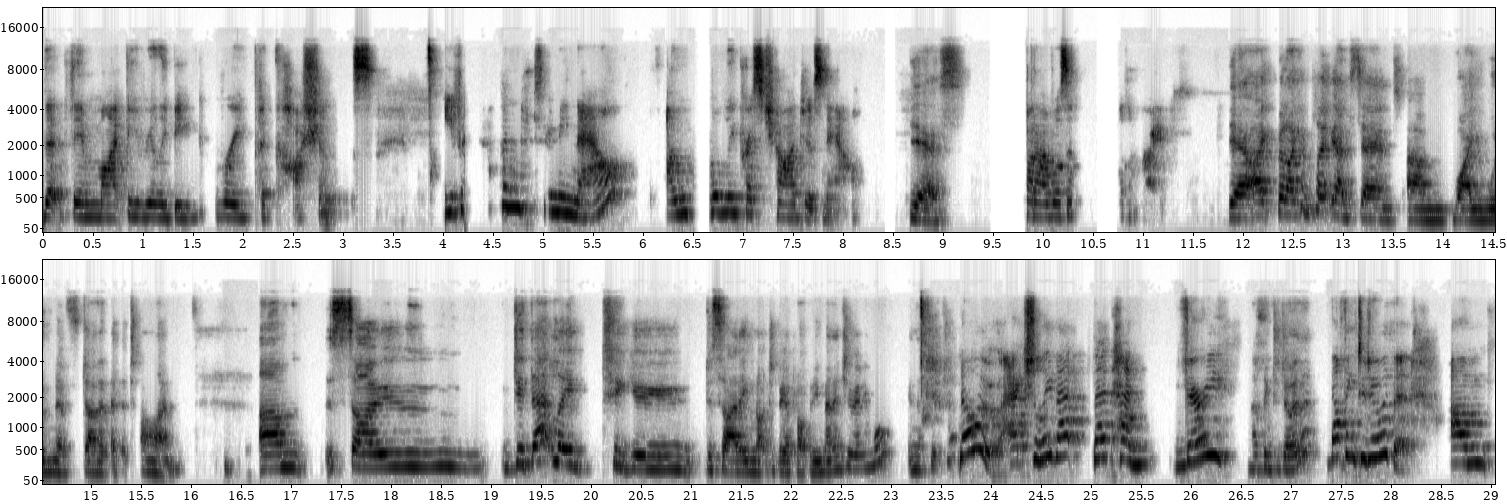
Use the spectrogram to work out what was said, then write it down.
that there might be really big repercussions. If it happened to me now, I would probably press charges now. Yes. But I wasn't, wasn't brave. Yeah, I, but I completely understand um, why you wouldn't have done it at the time. Um, so, did that lead to you deciding not to be a property manager anymore in the future? No, actually, that that had very nothing to do with it. Nothing to do with it. Um,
